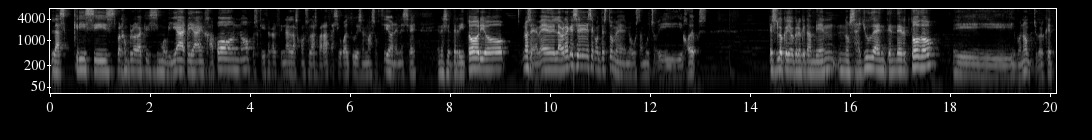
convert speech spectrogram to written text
las crisis, por ejemplo, la crisis inmobiliaria en Japón, ¿no? Pues que hizo que al final las consolas baratas igual tuviesen más opción en ese, en ese territorio. No sé, la verdad que ese, ese contexto me, me, gusta mucho y, joder, pues es lo que yo creo que también nos ayuda a entender todo y, bueno, yo creo que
